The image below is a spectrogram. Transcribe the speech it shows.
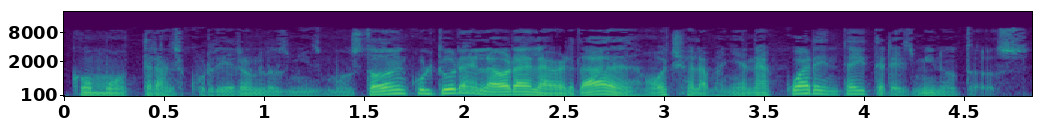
cómo transcurrieron los mismos. Todo en cultura en la hora de la verdad, 8 de la mañana, 43 minutos.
